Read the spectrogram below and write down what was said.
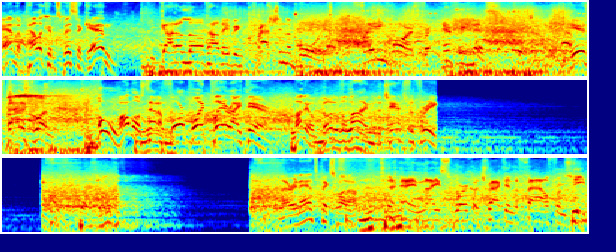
And the Pelicans miss again. You gotta love how they've been crashing the boards, fighting hard for every miss. Here's baddest one. Ooh, almost had a four-point play right there. But he'll go to the line with a chance for three. Defense picks one up. Hey, nice work attracting the foul from deep.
